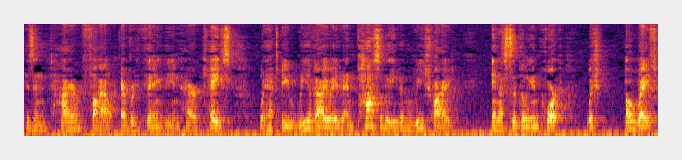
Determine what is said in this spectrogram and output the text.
his entire file, everything, the entire case would have to be reevaluated and possibly even retried in a civilian court, which, oh wait,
